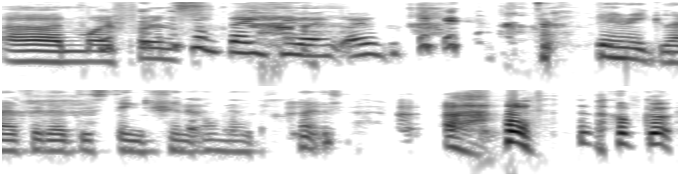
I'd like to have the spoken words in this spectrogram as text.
And my friends, Thank you. I, I Very glad for that distinction. Oh my god. I've got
